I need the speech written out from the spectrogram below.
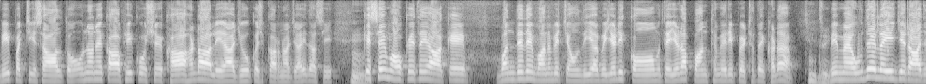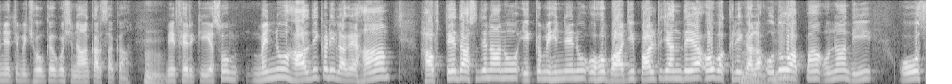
20-25 ਸਾਲ ਤੋਂ ਉਹਨਾਂ ਨੇ ਕਾਫੀ ਕੁਝ ਖਾ ਹੰਢਾ ਲਿਆ ਜੋ ਕੁਝ ਕਰਨਾ ਚਾਹੀਦਾ ਸੀ। ਕਿਸੇ ਮੌਕੇ ਤੇ ਆ ਕੇ ਬੰਦੇ ਦੇ ਮਨ ਵਿੱਚ ਆਉਂਦੀ ਆ ਵੀ ਜਿਹੜੀ ਕੌਮ ਤੇ ਜਿਹੜਾ ਪੰਥ ਮੇਰੀ ਪਿੱਠ ਤੇ ਖੜਾ। ਵੀ ਮੈਂ ਉਹਦੇ ਲਈ ਜੇ ਰਾਜਨੀਤੀ ਵਿੱਚ ਹੋ ਕੇ ਕੁਝ ਨਾ ਕਰ ਸਕਾਂ। ਵੀ ਫਿਰ ਕੀ ਹੈ ਸੋ ਮੈਨੂੰ ਹਾਲ ਦੀ ਘੜੀ ਲੱਗ ਰਿਹਾ ਹਾਂ ਹਫ਼ਤੇ 10 ਦਿਨਾਂ ਨੂੰ 1 ਮਹੀਨੇ ਨੂੰ ਉਹ ਬਾਜੀ ਪਲਟ ਜਾਂਦੇ ਆ ਉਹ ਵੱਖਰੀ ਗੱਲ ਆ। ਉਦੋਂ ਆਪਾਂ ਉਹਨਾਂ ਦੀ ਉਸ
